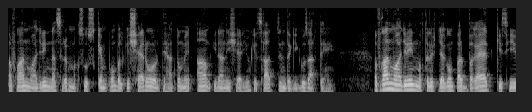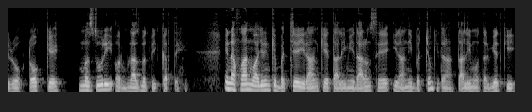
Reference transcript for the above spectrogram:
افغان مہاجرین نہ صرف مخصوص کیمپوں بلکہ شہروں اور دیہاتوں میں عام ایرانی شہریوں کے ساتھ زندگی گزارتے ہیں۔ افغان مہاجرین مختلف جگہوں پر بغیر کسی روک ٹوک کے مزدوری اور ملازمت بھی کرتے ہیں۔ ان افغان مہاجرین کے بچے ایران کے تعلیمی اداروں سے ایرانی بچوں کی طرح تعلیم و تربیت کی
